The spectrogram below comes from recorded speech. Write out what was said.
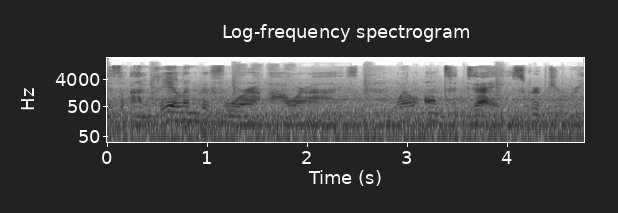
is unveiling before our eyes. Well, on today's scripture reading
